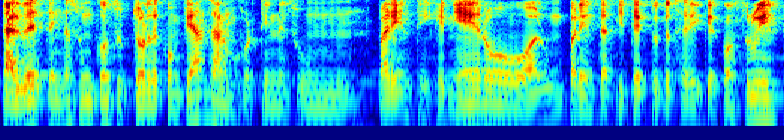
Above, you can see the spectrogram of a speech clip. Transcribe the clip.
Tal vez tengas un constructor de confianza, a lo mejor tienes un pariente ingeniero o algún pariente arquitecto que se dedique a construir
